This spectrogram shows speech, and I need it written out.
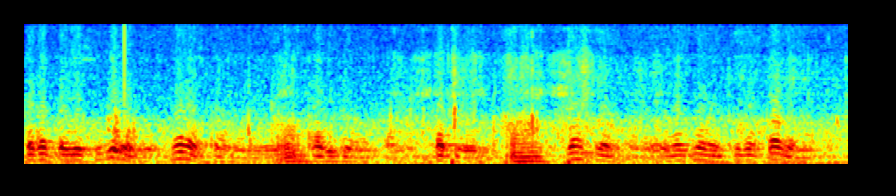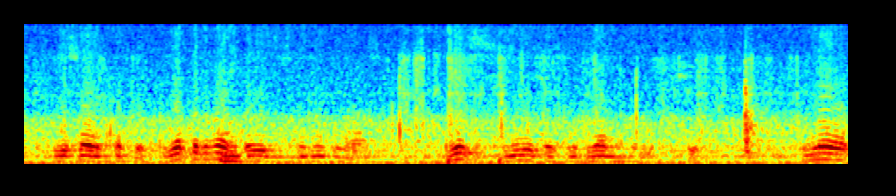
когда-то вы сидели здесь, мы рассказывали, как делать там котлеты. Мгм. Сейчас вот э, возможность предоставлена рисовать котлетку. Я понимаю, что вы здесь не один имеете сейчас материальное обеспечение. Но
